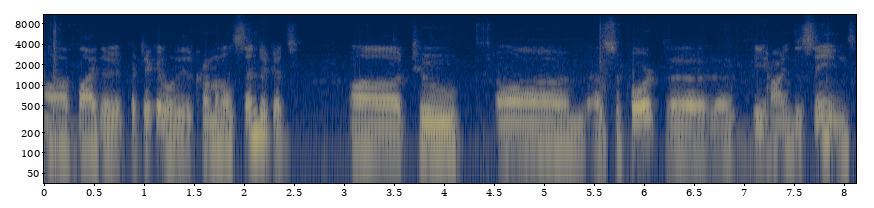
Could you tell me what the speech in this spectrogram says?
uh, by the particularly the criminal syndicates uh, to support uh, behind the scenes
